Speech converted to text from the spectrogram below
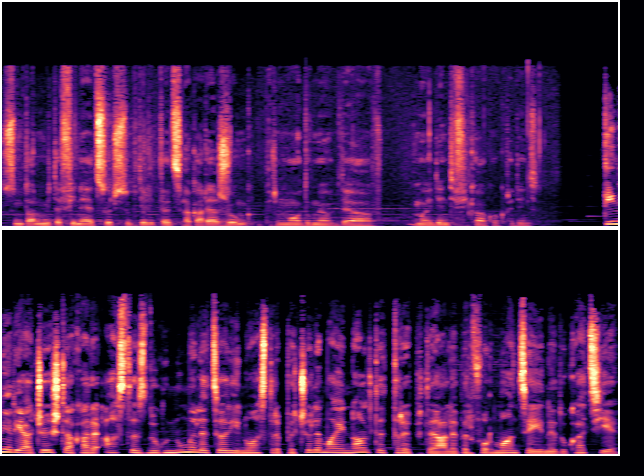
sunt anumite finețuri, subtilități la care ajung prin modul meu de a mă identifica cu o credință. Tinerii aceștia care astăzi duc numele țării noastre pe cele mai înalte trepte ale performanței în educație,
